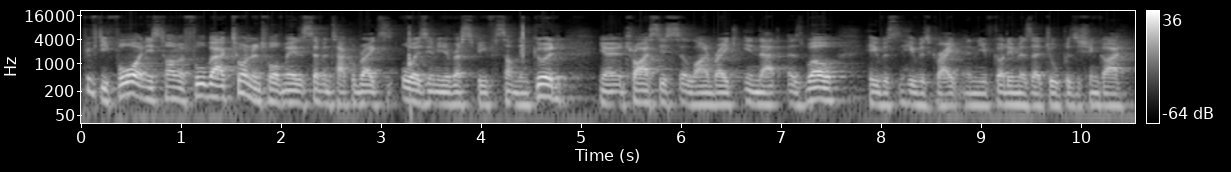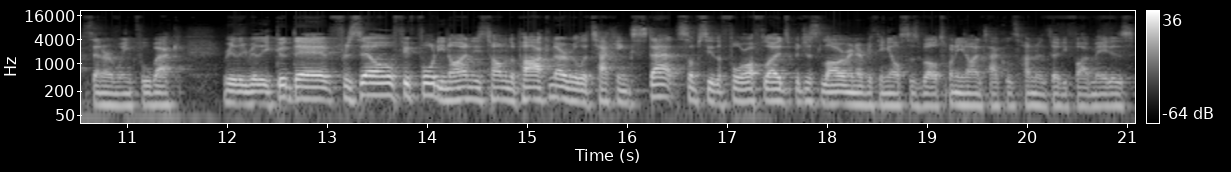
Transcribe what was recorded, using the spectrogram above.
54 in his time at fullback, 212 metres, seven tackle breaks, is always going to be a recipe for something good. You know, a try assist, a line break in that as well. He was he was great, and you've got him as that dual position guy, centre and wing fullback. Really, really good there. Frizell, 49 in his time in the park. No real attacking stats. Obviously, the four offloads, but just lower in everything else as well. 29 tackles, 135 metres,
